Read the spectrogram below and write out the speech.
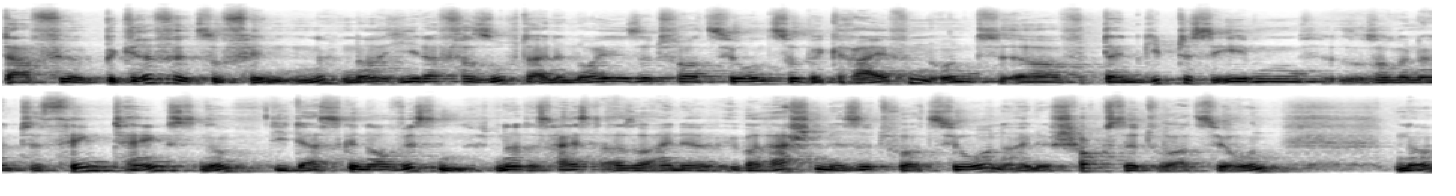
dafür Begriffe zu finden. Ne? Jeder versucht eine neue Situation zu begreifen und äh, dann gibt es eben sogenannte Thinktanks, ne, die das genau wissen. Ne? Das heißt also eine überraschende Situation, eine Schocksituation. Ne,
